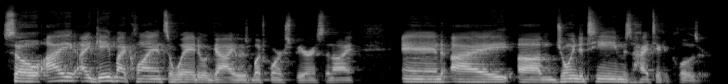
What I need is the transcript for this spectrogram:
So I, I gave my clients away to a guy who was much more experienced than I. And I um, joined a team as a high ticket closer.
